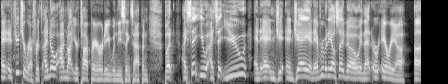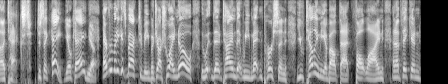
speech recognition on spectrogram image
And in future reference, I know I'm not your top priority when these things happen, but I sent you, I sent you and and, J- and Jay and everybody else I know in that er- area uh, a text, just like, "Hey, you okay?" Yeah. Everybody gets back to me, but Josh, who I know, the, the time that we met in person, you telling me about that fault line, and I'm thinking.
